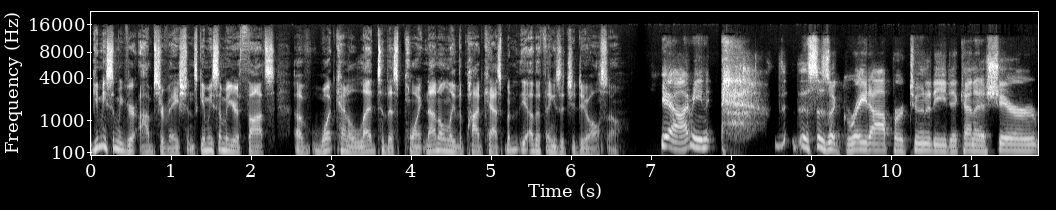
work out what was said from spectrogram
give me some of your observations. Give me some of your thoughts of what kind of led to this point, not only the podcast, but the other things that you do also. Yeah. I mean, this is a great opportunity to kind of share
